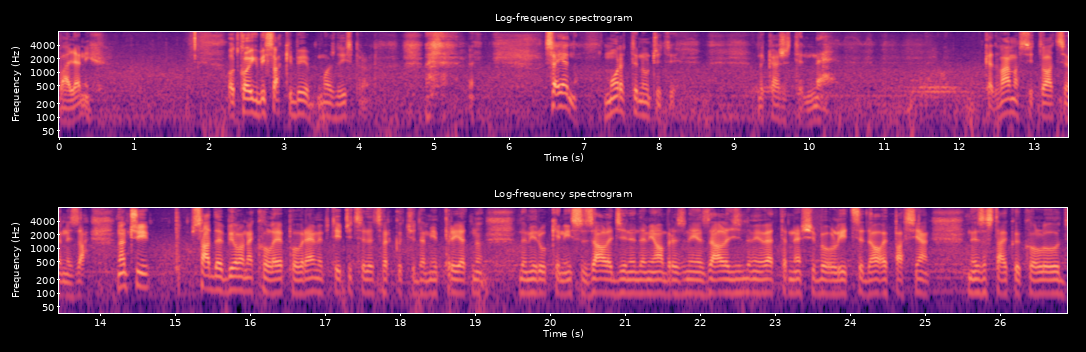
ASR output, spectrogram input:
valjanih, od kojih bi svaki bio možda ispravan. Sve jedno, morate naučiti da kažete ne. Kad vama situacija ne za... Znači, sada je bilo neko lepo vreme, ptičice da cvrkoću, da mi je prijatno, da mi ruke nisu zaleđene, da mi obraz nije zaleđen, da mi vetar ne šiba u lice, da ovaj pasijan ne zastajkuje ko lud,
